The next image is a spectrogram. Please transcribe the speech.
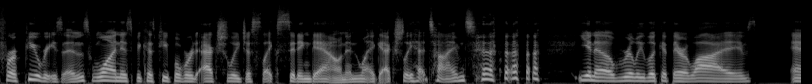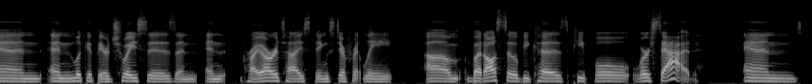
for a few reasons. One is because people were actually just like sitting down and like actually had time to, you know, really look at their lives and and look at their choices and and prioritize things differently. Um, but also because people were sad and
